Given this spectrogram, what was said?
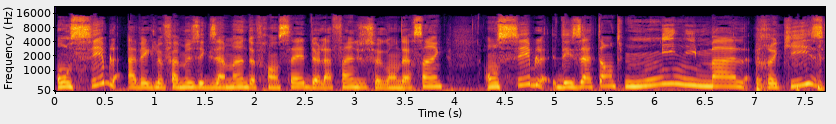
on cible avec le fameux examen de français de la fin du secondaire 5 on cible des attentes minimales requises.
